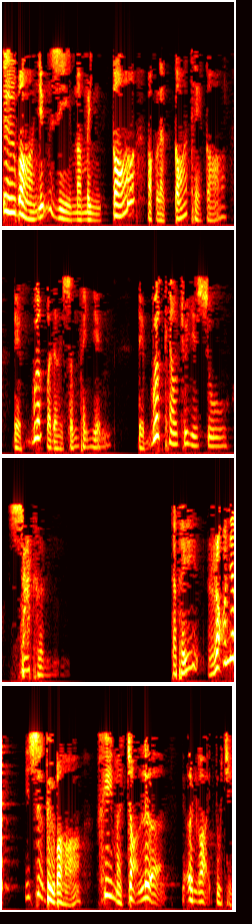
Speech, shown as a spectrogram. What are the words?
từ bỏ những gì mà mình có hoặc là có thể có để bước vào đời sống thánh hiến để bước theo Chúa Giêsu sát hơn. Ta thấy rõ nhất cái sự từ bỏ khi mà chọn lựa ơn gọi tu trì.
